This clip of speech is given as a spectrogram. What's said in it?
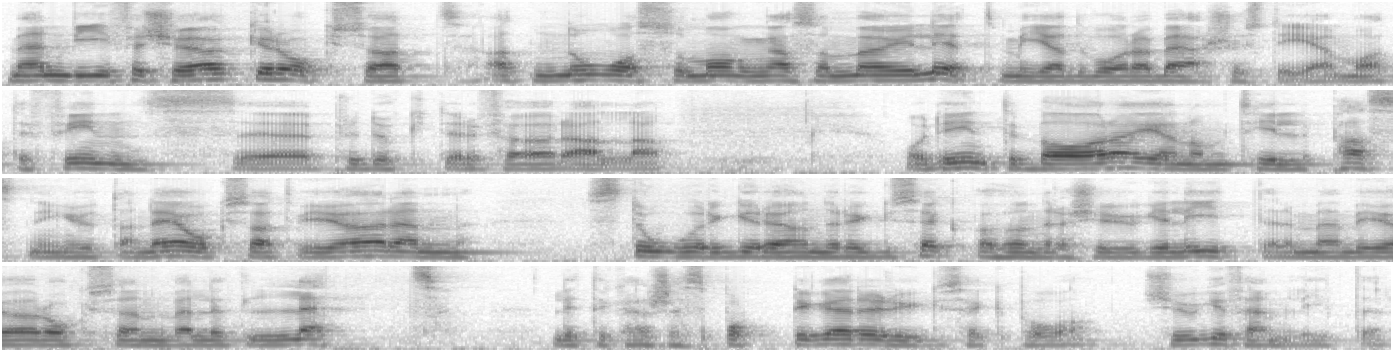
Men vi försöker också att, att nå så många som möjligt med våra bärsystem och att det finns eh, produkter för alla. Och det är inte bara genom tillpassning utan det är också att vi gör en stor grön ryggsäck på 120 liter men vi gör också en väldigt lätt, lite kanske sportigare ryggsäck på 25 liter.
